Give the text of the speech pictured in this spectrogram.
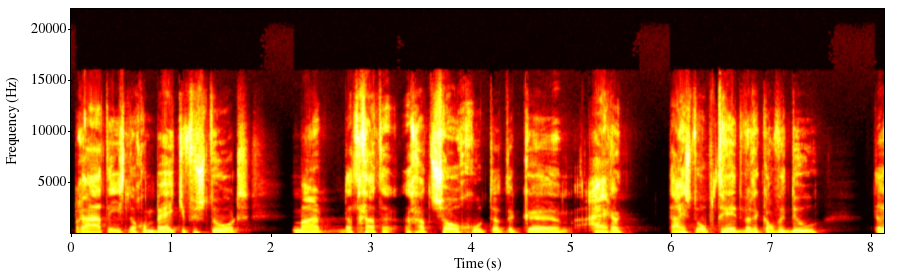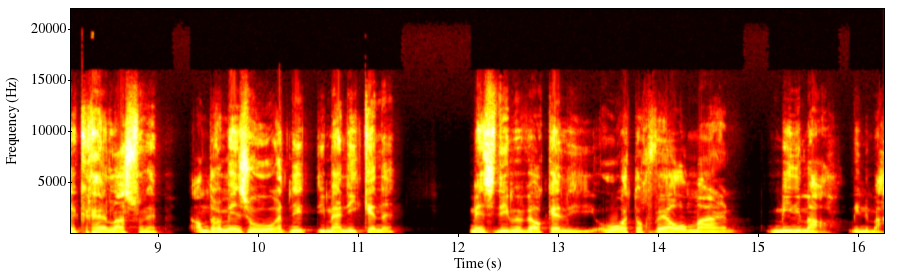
Praten is nog een beetje verstoord. Maar dat gaat, dat gaat zo goed dat ik eigenlijk tijdens de optreden, wat ik alweer doe, dat ik er geen last van heb. Andere mensen horen het niet, die mij niet kennen. Mensen die me wel kennen, die horen het nog wel, maar minimaal. minimaal.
